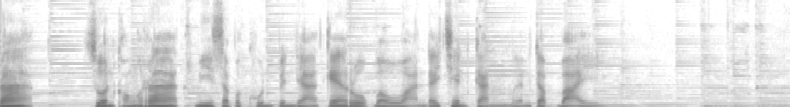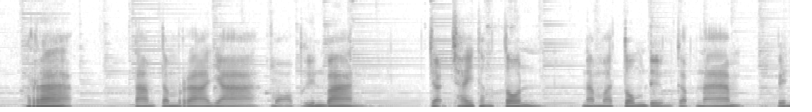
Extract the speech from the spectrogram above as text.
ราก ส่วนของรากมีสรรพคุณเป็นยาแก้โรคเบาหวานได้เช่นกันเหมือนกับใบ รากตามตำรายาหมอพื้นบ้าน จะใช้ทั้งต้น นำมาต้มดื่มกับน้ำเป็น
